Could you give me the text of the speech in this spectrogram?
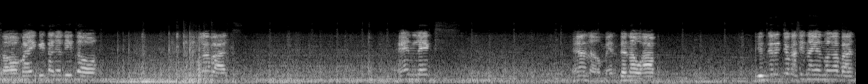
So makikita nyo dito, mga bads, NLEX, ayan oh, Mindanao Up. Yung diretso kasi na yun mga bad,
